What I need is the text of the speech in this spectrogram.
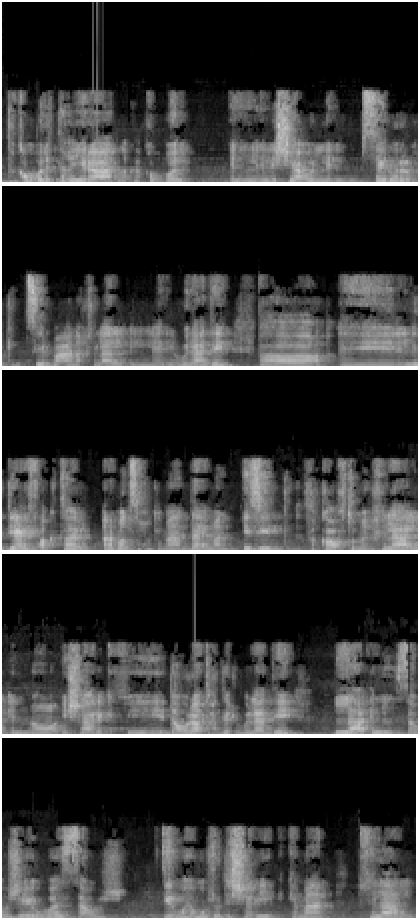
لتقبل آه، التغييرات لتقبل الأشياء والسيروره اللي ممكن تصير معنا خلال الولادة. فاللي آه، بده يعرف أكثر أنا بنصحه كمان دائما يزيد ثقافته من خلال إنه يشارك في دورات تحضير الولادة للزوجه والزوج. كثير مهم وجود الشريك كمان خلال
